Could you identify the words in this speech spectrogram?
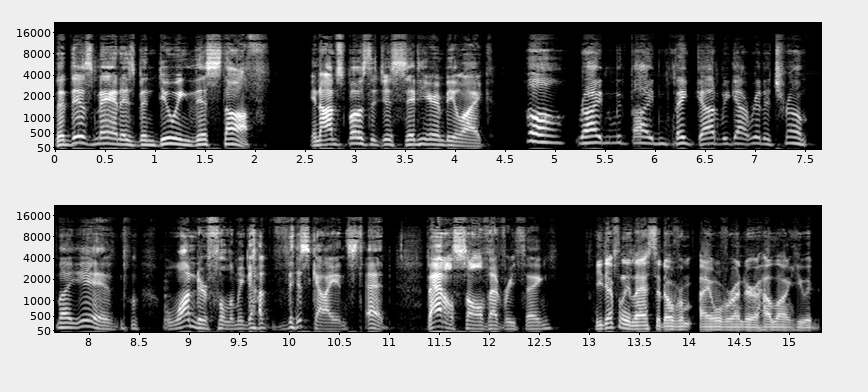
That this man has been doing this stuff. And I'm supposed to just sit here and be like, oh, riding with Biden. Thank God we got rid of Trump. Like, yeah, wonderful. And we got this guy instead. That'll solve everything. He definitely lasted over, I over under how long he would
